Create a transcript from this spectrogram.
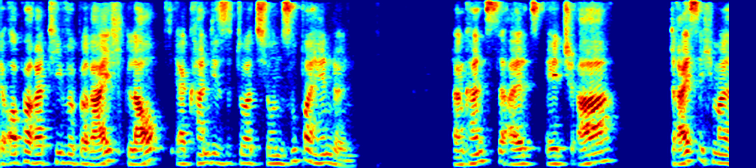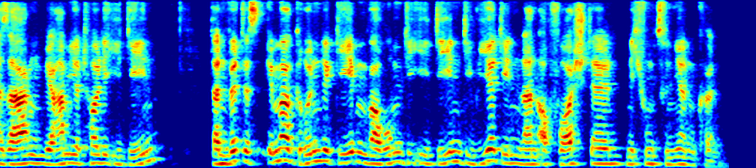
der operative Bereich glaubt, er kann die Situation super handeln, dann kannst du als HR 30 Mal sagen, wir haben hier tolle Ideen, dann wird es immer Gründe geben, warum die Ideen, die wir denen dann auch vorstellen, nicht funktionieren können.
